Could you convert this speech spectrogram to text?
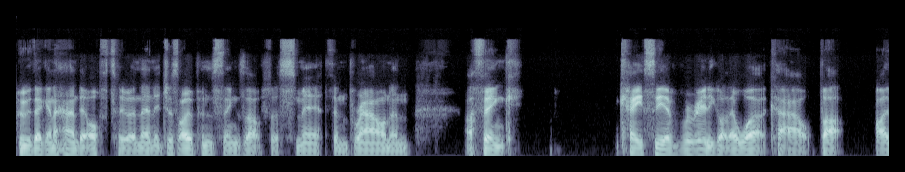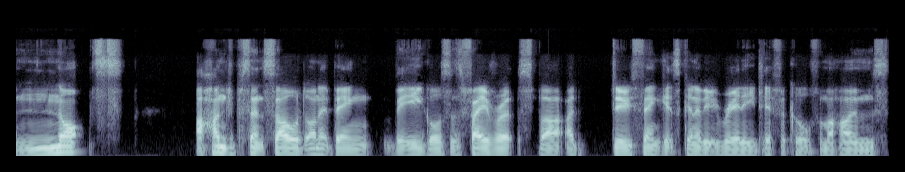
who they're going to hand it off to, and then it just opens things up for Smith and Brown. And I think KC have really got their work cut out, but I'm not hundred percent sold on it being the Eagles as favourites, but I do think it's going to be really difficult for Mahomes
